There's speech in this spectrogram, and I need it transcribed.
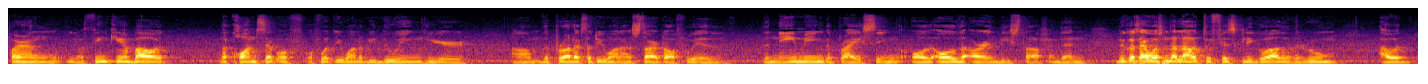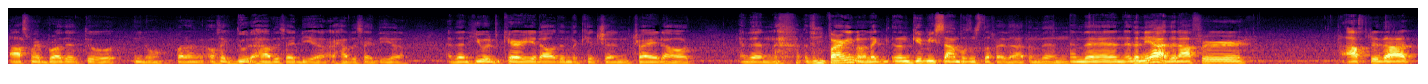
parang, you know, thinking about the concept of, of what you want to be doing here, um, the products that you want to start off with, the naming, the pricing, all all the R and D stuff, and then because I wasn't allowed to physically go out of the room, I would ask my brother to, you know, but I was like, dude, I have this idea, I have this idea, and then he would carry it out in the kitchen, try it out, and then, then you know, like then give me samples and stuff like that, and then and then and then yeah, then after after that,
